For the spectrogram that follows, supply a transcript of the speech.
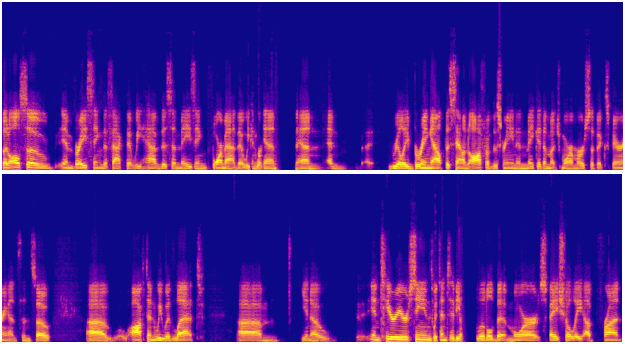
but also embracing the fact that we have this amazing format that we can work in and and really bring out the sound off of the screen and make it a much more immersive experience. And so uh, often we would let um, you know interior scenes would tend to be a little bit more spatially upfront.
